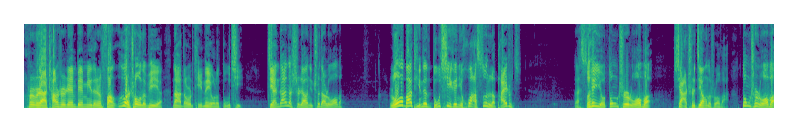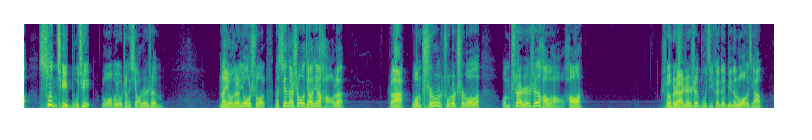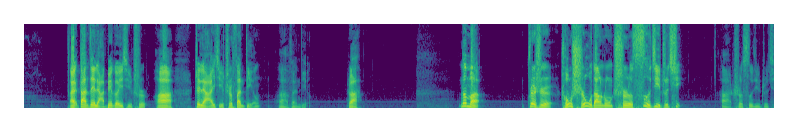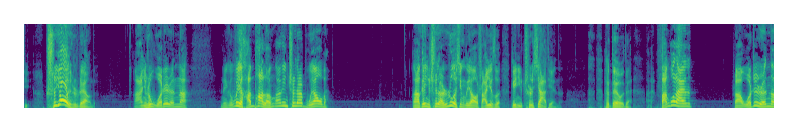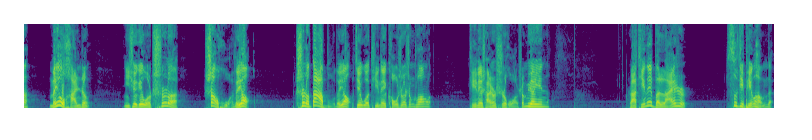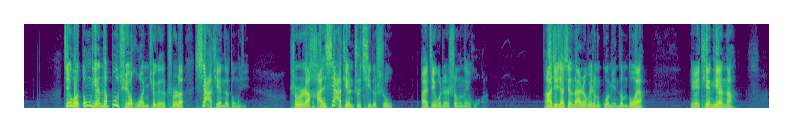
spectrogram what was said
是不是啊？长时间便秘的人放恶臭的屁啊，那都是体内有了毒气。简单的食疗，你吃点萝卜，萝卜把体内的毒气给你化顺了，排出去。哎，所以有冬吃萝卜，夏吃姜的说法。冬吃萝卜顺气补气，萝卜又称小人参。那有的人又说了，那现在生活条件好了，是吧？我们吃除了吃萝卜，我们吃点人参好不好？好啊，是不是啊？人参补气肯定比那萝卜强。哎，但这俩别搁一起吃啊，这俩一起吃犯顶啊，犯顶，是吧？那么，这是从食物当中吃四季之气，啊，吃四季之气，吃药也是这样的，啊，你说我这人呢，那个畏寒怕冷啊，给你吃点补药吧，啊，给你吃点热性的药，啥意思？给你吃夏天的，对不对？哎，反过来呢，是吧？我这人呢。没有寒症，你却给我吃了上火的药，吃了大补的药，结果体内口舌生疮了，体内产生实火了。什么原因呢？是吧？体内本来是四季平衡的，结果冬天它不缺火，你却给它吃了夏天的东西，是不是含夏天之气的食物？哎，结果这人生内火了。啊，就像现在人为什么过敏这么多呀？因为天天呢。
